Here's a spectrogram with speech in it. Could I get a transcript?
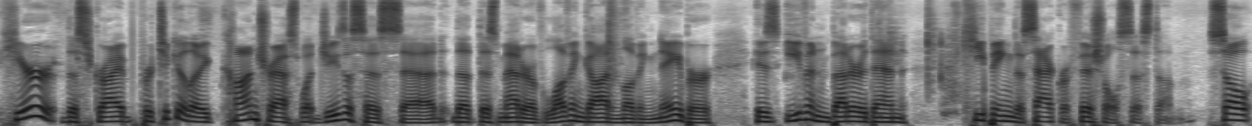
Here, the scribe particularly contrasts what Jesus has said that this matter of loving God and loving neighbor is even better than keeping the sacrificial system. So,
